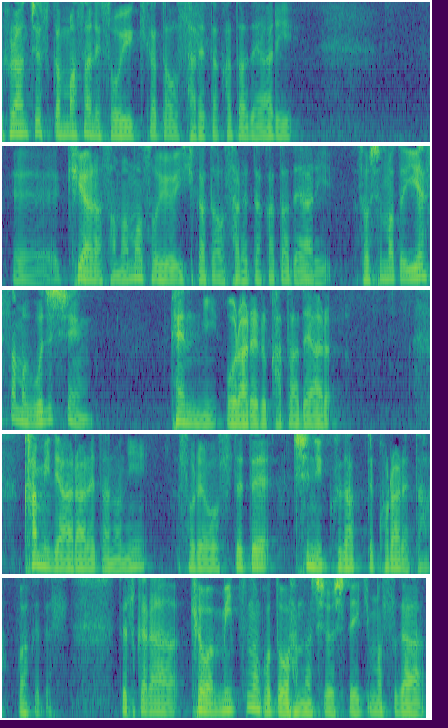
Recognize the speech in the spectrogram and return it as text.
フランチェスカまさにそういう生き方をされた方であり、えー、キアラ様もそういう生き方をされた方でありそしてまたイエス様ご自身天におられる方である神であられたのにそれを捨てて地に下ってこられたわけです。ですから今日は3つのことを話をしていきますが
